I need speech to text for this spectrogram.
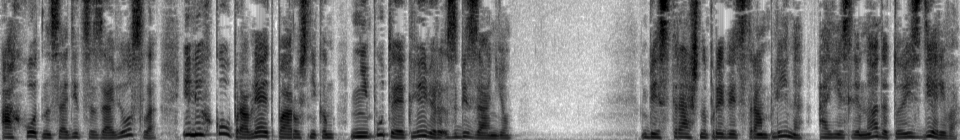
охотно садится за весла и легко управляет парусником, не путая клевер с бизанью. Бесстрашно прыгает с трамплина, а если надо, то из дерева.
